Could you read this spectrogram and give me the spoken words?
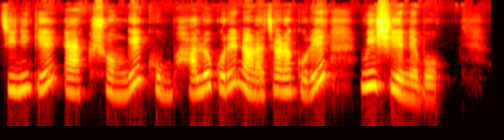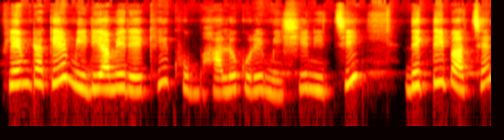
চিনিকে একসঙ্গে খুব ভালো করে নাড়াচাড়া করে মিশিয়ে নেব। ফ্লেমটাকে মিডিয়ামে রেখে খুব ভালো করে মিশিয়ে নিচ্ছি। দেখতেই পাচ্ছেন,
